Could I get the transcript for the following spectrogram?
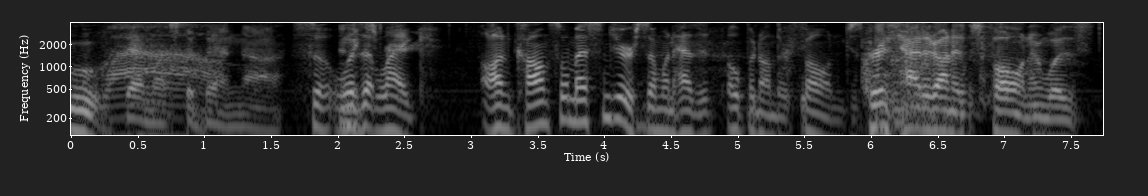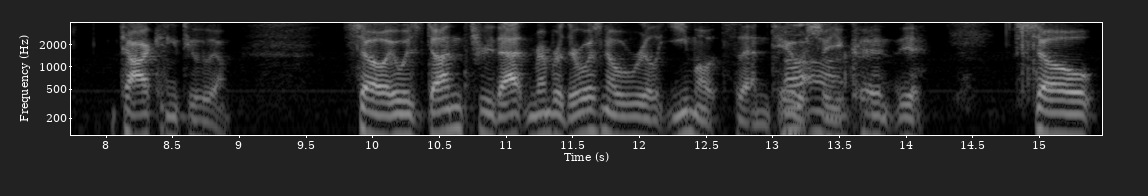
Ooh, that must have been. Uh, So An was it like on console messenger or someone had it open on their phone? Just Chris had it on his phone and was talking to him. So it was done through that. Remember, there was no real emotes then too, so you Uh-uh. couldn't. Yeah. So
